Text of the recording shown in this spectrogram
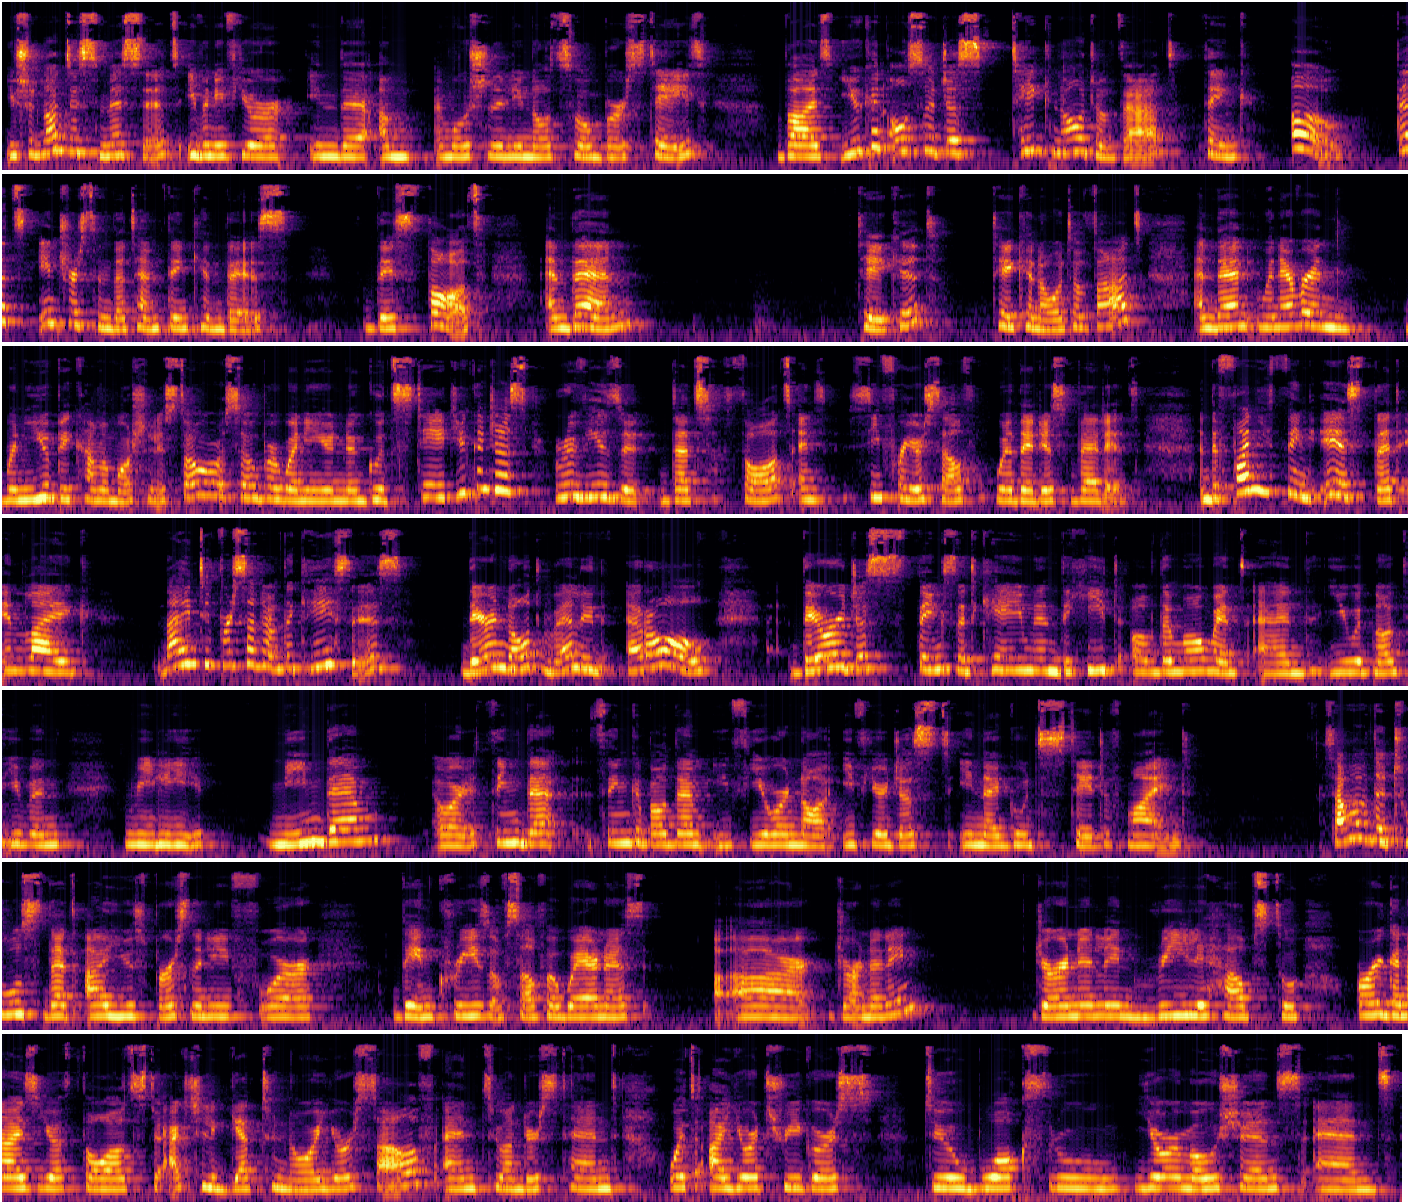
you should not dismiss it, even if you're in the um, emotionally not sober state. But you can also just take note of that, think, oh, that's interesting that I'm thinking this, this thought, and then take it, take a note of that, and then whenever in when you become emotionally sober, when you're in a good state, you can just review that thoughts and see for yourself whether it is valid. And the funny thing is that in like 90% of the cases, they're not valid at all. They were just things that came in the heat of the moment, and you would not even really mean them or think that think about them if you're not if you're just in a good state of mind. Some of the tools that I use personally for the increase of self awareness are journaling. Journaling really helps to organize your thoughts, to actually get to know yourself and to understand what are your triggers, to walk through your emotions and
